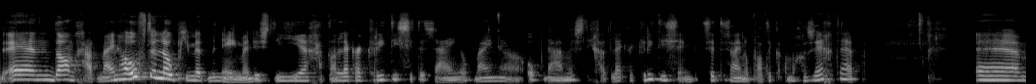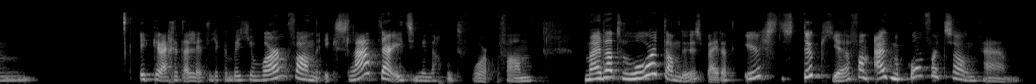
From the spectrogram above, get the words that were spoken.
En dan gaat mijn hoofd een loopje met me nemen. Dus die uh, gaat dan lekker kritisch zitten zijn op mijn uh, opnames. Die gaat lekker kritisch zitten zijn op wat ik allemaal gezegd heb. Um, ik krijg het daar letterlijk een beetje warm van. Ik slaap daar iets minder goed voor, van. Maar dat hoort dan dus bij dat eerste stukje van uit mijn comfortzone gaan.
